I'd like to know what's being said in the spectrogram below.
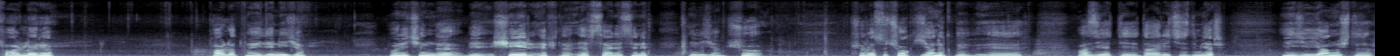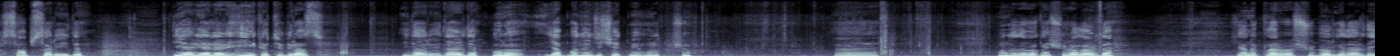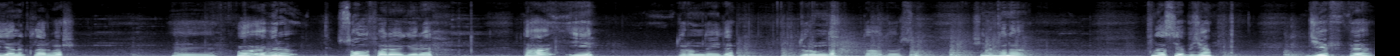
farları parlatmayı deneyeceğim. Bunun için de bir şehir efsanesini deneyeceğim. Şu şurası çok yanık bir e, vaziyetteydi. Daire çizdiğim yer. İyice yanmıştı. Sapsarıydı. Diğer yerleri iyi kötü biraz idare ederdi. Bunu yapmadan önce çekmeyi unutmuşum. Ee, bunda da bakın şuralarda yanıklar var. Şu bölgelerde yanıklar var. Ee, bu öbürü sol fara göre daha iyi durumdaydı. Durumda daha doğrusu. Şimdi bunu nasıl yapacağım? Cif ve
